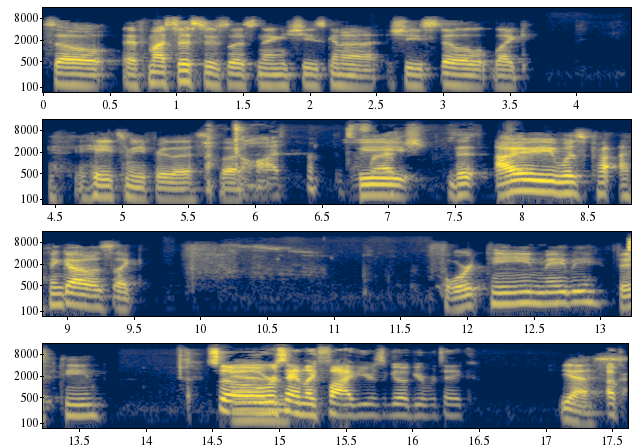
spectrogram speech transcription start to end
So if my sister's listening, she's gonna she's still like hates me for this, but God, we the, I was I think I was like 14 maybe 15 So we're saying like five years ago, give or take. Yes. Okay.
